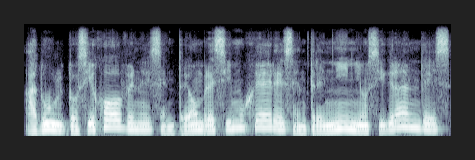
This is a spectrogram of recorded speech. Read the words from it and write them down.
adultos y jóvenes, entre hombres y mujeres, entre niños y grandes,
